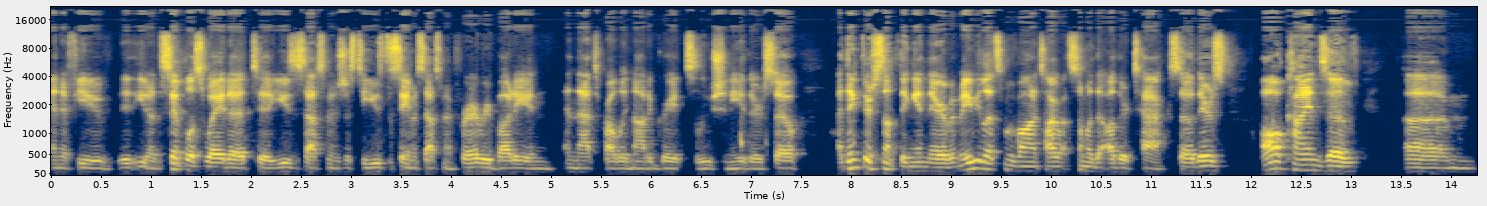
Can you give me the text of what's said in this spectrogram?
and if you you know the simplest way to, to use assessment is just to use the same assessment for everybody and and that's probably not a great solution either. So i think there's something in there but maybe let's move on and talk about some of the other tech. So there's all kinds of um,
